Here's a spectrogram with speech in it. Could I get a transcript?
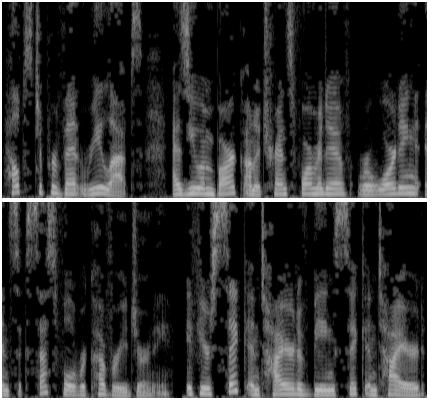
helps to prevent relapse as you embark on a transformative, rewarding, and successful recovery journey. If you're sick and tired of being sick and tired,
